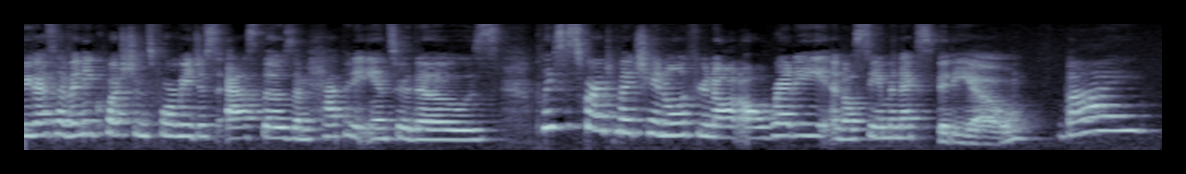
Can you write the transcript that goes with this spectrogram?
If you guys have any questions for me, just ask those. I'm happy to answer those. Please subscribe to my channel if you're not already, and I'll see you in my next video. Bye!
